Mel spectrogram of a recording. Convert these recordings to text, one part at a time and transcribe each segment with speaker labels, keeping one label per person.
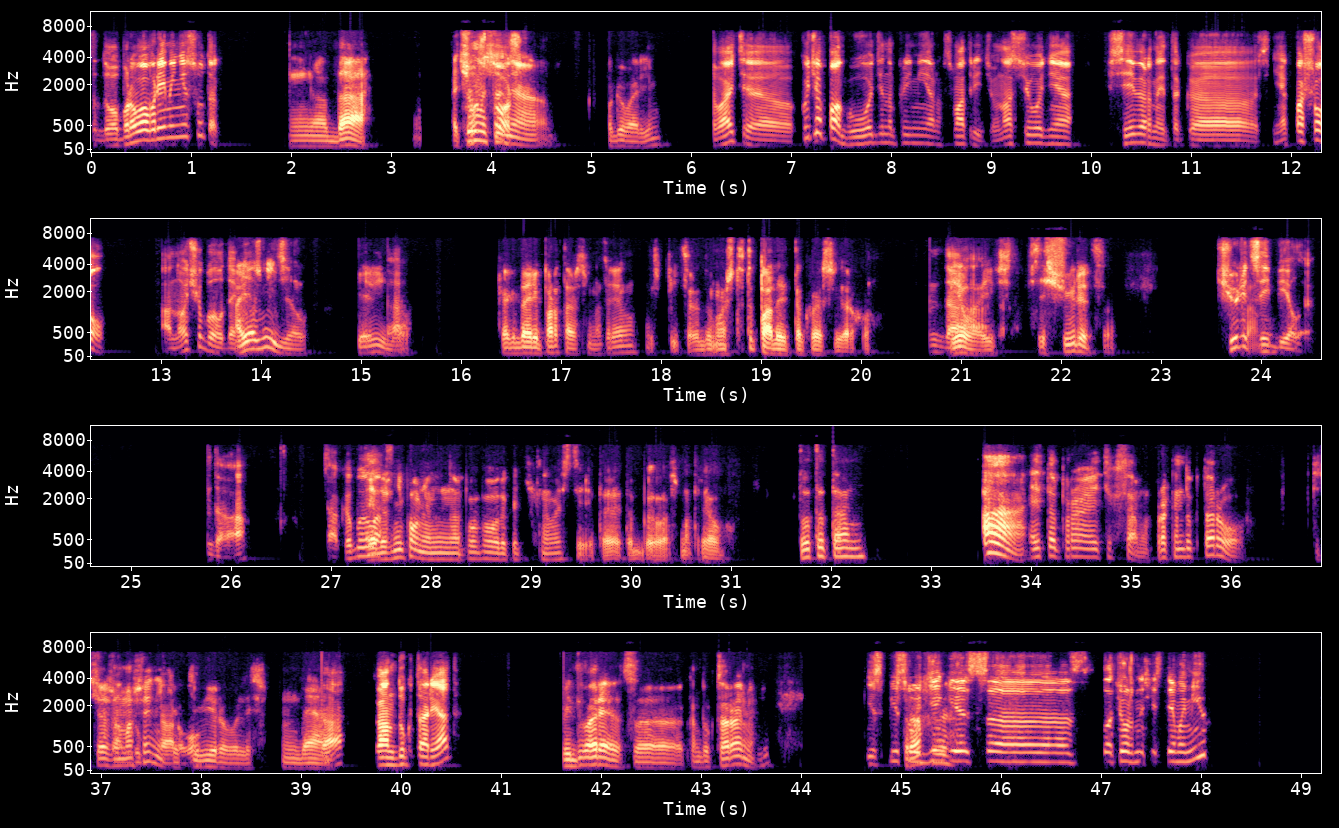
Speaker 1: Доброго времени суток.
Speaker 2: Да. О чем
Speaker 1: Ну
Speaker 2: мы
Speaker 1: что ж,
Speaker 2: сегодня поговорим?
Speaker 1: давайте э, хоть о погоде, например. Смотрите, у нас сегодня в Северный так э, снег пошел, а ночью было до
Speaker 2: А я видел, я
Speaker 1: Да,
Speaker 2: видел, когда репортаж смотрел из Питера, думаю, что-то падает такое сверху, белое,
Speaker 1: да,
Speaker 2: и
Speaker 1: да.
Speaker 2: вс- все щурятся
Speaker 1: Чурица и
Speaker 2: там.
Speaker 1: белое. Да, так и
Speaker 2: А Я
Speaker 1: было.
Speaker 2: даже не помню на, по поводу каких новостей это, это было, смотрел. Кто-то там... А, это про этих самых, про кондукторов. Сейчас же мошенники активировались. Да.
Speaker 1: Да. Кондукторят
Speaker 2: Притворяются кондукторами.
Speaker 1: и списывают
Speaker 2: Штрафы
Speaker 1: деньги с, э, с платежной системы МИР.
